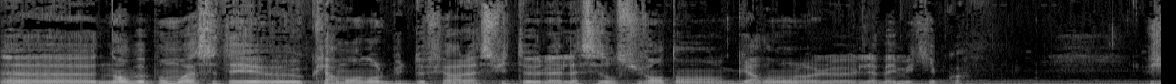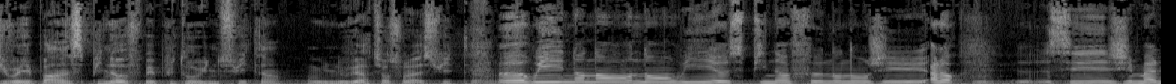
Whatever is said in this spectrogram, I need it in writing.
euh, non, mais pour moi, c'était euh, clairement dans le but de faire la suite, euh, la, la saison suivante, en gardant le- la même équipe, quoi. J'y voyais pas un spin-off, mais plutôt une suite, hein, ou une ouverture sur la suite. euh. Oui, non, non, non, oui, euh, spin-off, euh, non, non, j'ai. Alors, Mm. c'est, j'ai mal.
